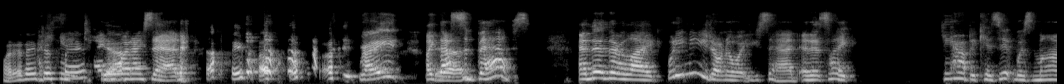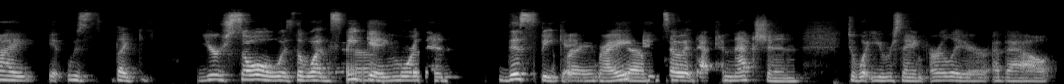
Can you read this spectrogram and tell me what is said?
what did I just I say? Yeah. what I said. right? Like yeah. that's the best. And then they're like, what do you mean you don't know what you said? And it's like, yeah, because it was my, it was like your soul was the one speaking yeah. more than this speaking, right? Yeah. And so that connection to what you were saying earlier about,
